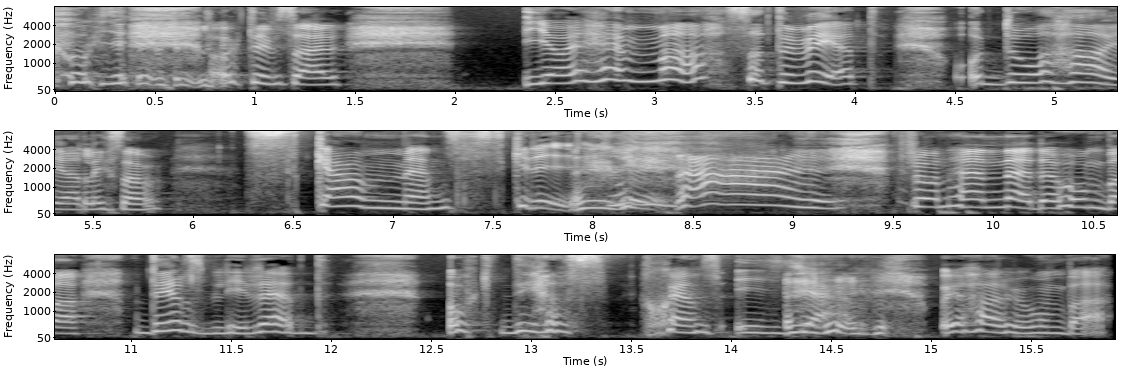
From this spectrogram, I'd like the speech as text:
God jul! Och typ så här, jag är hemma så att du vet. Och då hör jag liksom skammens skrik från henne där hon bara dels blir rädd och dels skäms ihjäl. Och jag hör hur hon bara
